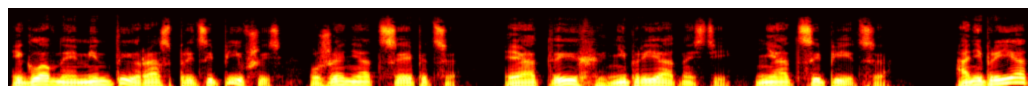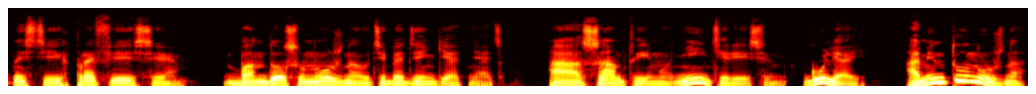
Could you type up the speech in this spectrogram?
И главное, менты, раз прицепившись, уже не отцепятся. И от их неприятностей не отцепиться. А неприятности — их профессия. Бандосу нужно у тебя деньги отнять. А сам ты ему не интересен. Гуляй. А менту нужно,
